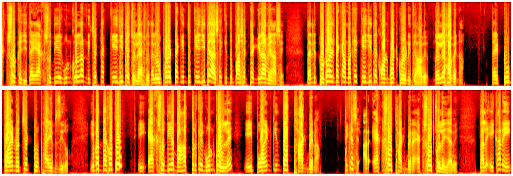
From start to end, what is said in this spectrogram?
একশো কেজি, তাই একশো দিয়ে গুণ করলাম, নিচেরটা কেজিতে চলে আসলো। তাহলে উপরেরটা কিন্তু কেজিতে আসে, কিন্তু পাশেরটা গ্রামে আসে। তাহলে টোটালটাকে আমাকে কেজিতে কনভার্ট করে নিতে হবে, নইলে হবে না। তাই টু পয়েন্ট হচ্ছে টু ফাইভ জিরো এবার দেখো তো এই একশো দিয়ে বাহাত্তরকে গুণ করলে এই পয়েন্ট কিন্তু আর থাকবে না, ঠিক আছে? আর একশো থাকবে না একশো চলে যাবে। তাহলে এখানেই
